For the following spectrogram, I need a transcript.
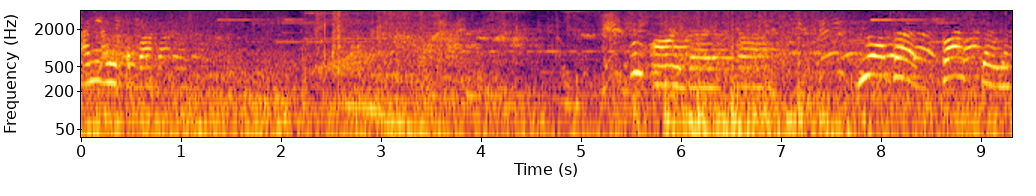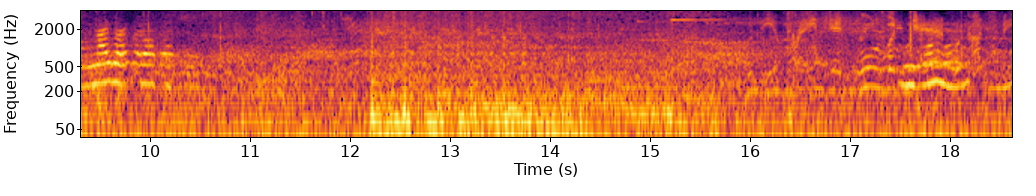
I need the box. Come on, guys. You all got boss guns and I got catfish. Don't be afraid, dead fool, but dare to touch me.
